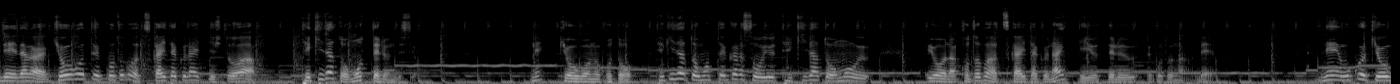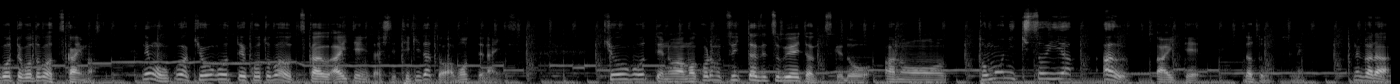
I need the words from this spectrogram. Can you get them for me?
でだから競合って言葉を使いたくないっていう人は敵だと思ってるんですよ。ね、競合のことを敵だと思ってるからそういう敵だと思うような言葉は使いたくないって言ってるってことなので、ね、僕は競合って言葉を使います。でも僕は競合っていう言葉を使う相手に対して敵だとは思ってないんです。競合っていうのは、まあ、これもツイッターでつぶやいたんですけど、あのー、共に競い合う相手だと思うんですね。だから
